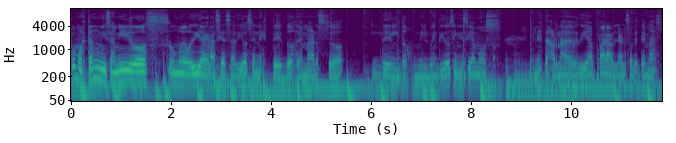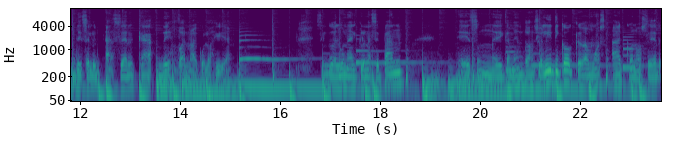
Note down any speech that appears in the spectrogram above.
¿Cómo están mis amigos? Un nuevo día, gracias a Dios, en este 2 de marzo del 2022. Iniciamos en esta jornada de hoy día para hablar sobre temas de salud acerca de farmacología. Sin duda alguna el clonazepam es un medicamento ansiolítico que vamos a conocer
